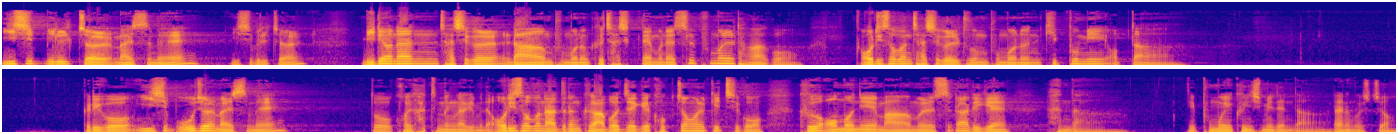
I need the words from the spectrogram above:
21절 말씀에 21절 미련한 자식을 낳은 부모는 그 자식 때문에 슬픔을 당하고 어리석은 자식을 둔 부모는 기쁨이 없다. 그리고 25절 말씀에 또 거의 같은 맥락입니다. 어리석은 아들은 그 아버지에게 걱정을 끼치고 그 어머니의 마음을 쓰라리게 한다. 부모의 근심이 된다라는 것이죠.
